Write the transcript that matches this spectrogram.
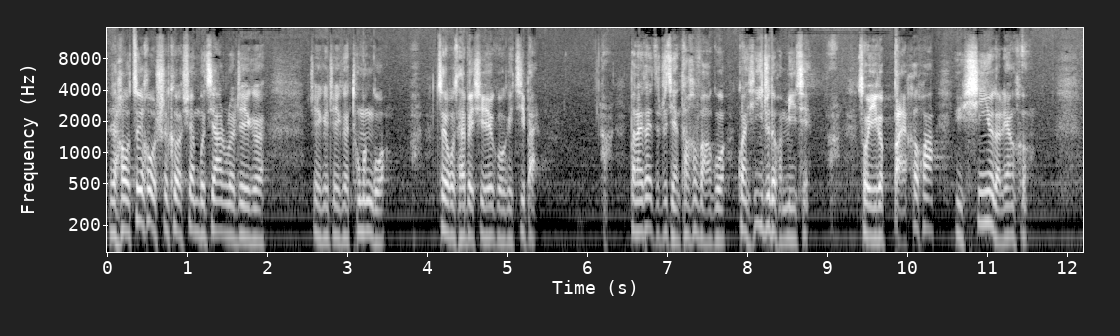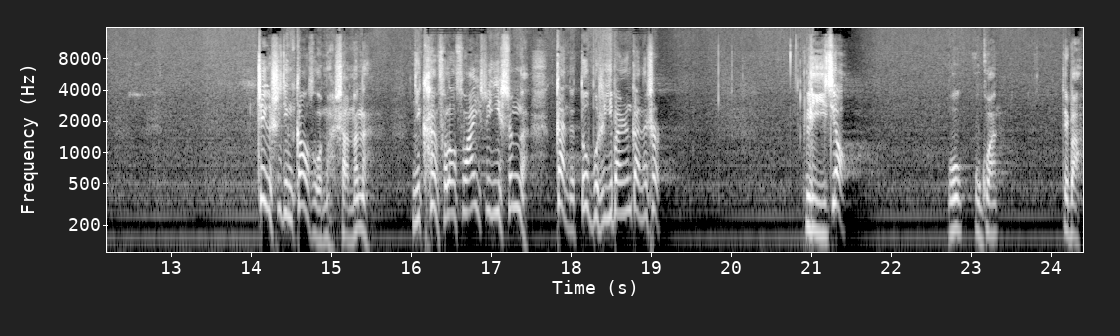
然后最后时刻宣布加入了这个这个这个同盟国，最后才被协约国给击败啊。本来在此之前，他和法国关系一直都很密切啊，作为一个百合花与新月的联合。这个事情告诉我们什么呢？你看弗朗索瓦一世一生啊，干的都不是一般人干的事儿，礼教无无关，对吧？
